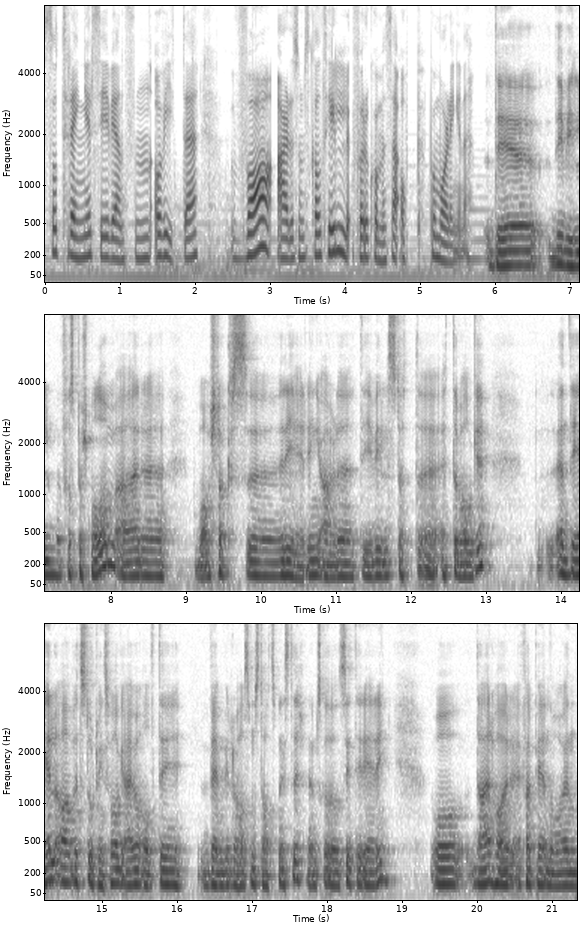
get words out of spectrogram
så trenger Siv Jensen å vite hva er det som skal til for å komme seg opp på målingene? Det de vil få spørsmål om, er eh, hva slags eh, regjering er det de vil støtte etter valget. En del av et stortingsvalg er jo alltid hvem vil du ha som statsminister? Hvem skal sitte i regjering? Og der har Frp nå en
